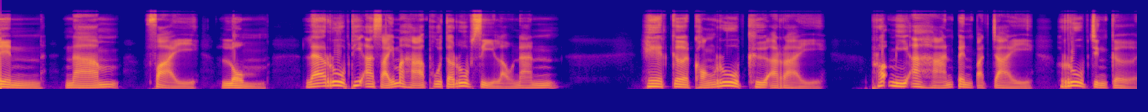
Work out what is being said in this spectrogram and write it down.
ดิน น้ำ ไฟ ลม และรูปที่อาศัยมหาภูตรูปสี่เหล่านั้น เหตุเกิดของรูปคืออะไร เพราะมีอาหารเป็นปัจจัย รูปจึงเกิด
